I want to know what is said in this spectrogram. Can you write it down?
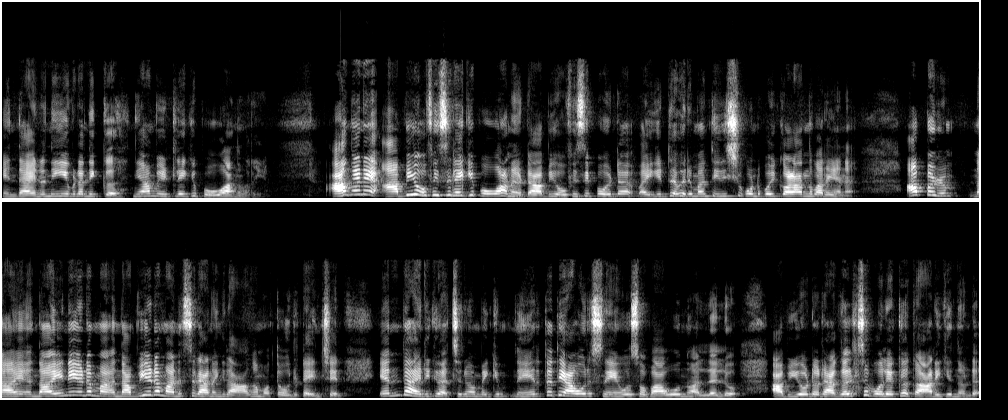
എന്തായാലും നീ ഇവിടെ നിൽക്ക് ഞാൻ വീട്ടിലേക്ക് പോവാന്ന് പറയും. അങ്ങനെ അബി ഓഫീസിലേക്ക് പോവാണ് കേട്ടോ. അബി ഓഫീസിൽ പോയിട്ട് വൈകിട്ട് വരുമ്പോൾ തിരിച്ചു കൊണ്ടുപോയിക്കോളാം എന്ന് പറയാണ്. അപ്പോഴും നയ നയനയുടെ നവ്യയുടെ മനസ്സിലാണെങ്കിൽ ആകെ മൊത്തം ഒരു ടെൻഷൻ എന്തായിരിക്കും അച്ഛനും അമ്മയ്ക്കും? നേരത്തെ ആ ഒരു സ്നേഹവും സ്വഭാവവും ഒന്നും അല്ലല്ലോ. അബിയോട് ഒരു അകൽച്ച പോലെയൊക്കെ കാണിക്കുന്നുണ്ട്.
